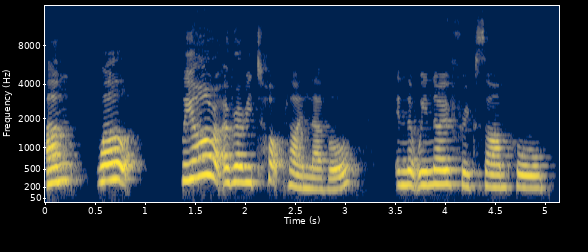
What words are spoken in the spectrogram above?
Um, well, we are at a very top line level in that we know, for example,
